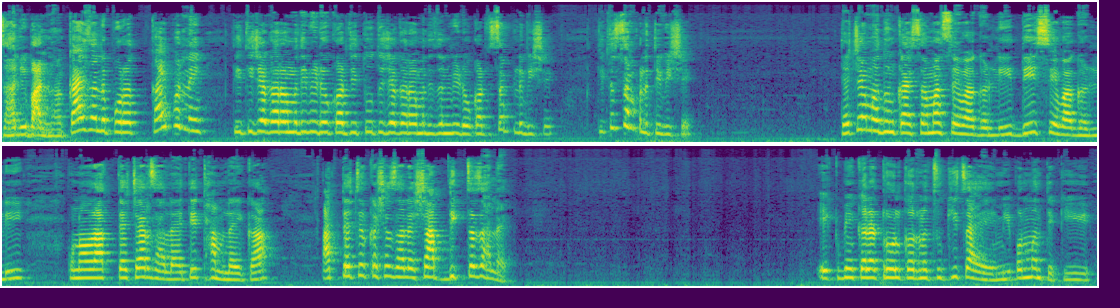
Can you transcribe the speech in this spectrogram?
झाली बांधणं काय झालं परत? काय पण नाही. ती तिच्या घरामध्ये व्हिडिओ काढते तू तुझ्या घरामध्ये जाऊन व्हिडिओ काढते. संपलं विषय. तिथं संपलं ते विषय. त्याच्यामधून काय समाजसेवा घडली? देशसेवा घडली? कुणावर अत्याचार झालाय? ते थांबलाय का? अत्याचार कशा झालाय? शाब्दिकचा झालाय. एकमेकाला ट्रोल करणं चुकीचं आहे. मी पण म्हणते की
